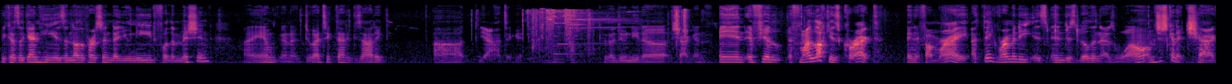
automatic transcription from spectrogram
Because again, he is another person that you need for the mission. I am gonna, do I take that exotic? Uh, yeah, I take it because I do need a shotgun. And if you if my luck is correct, and if I'm right, I think Remedy is in this building as well. I'm just gonna check.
